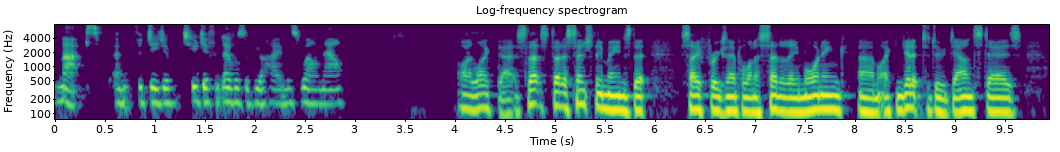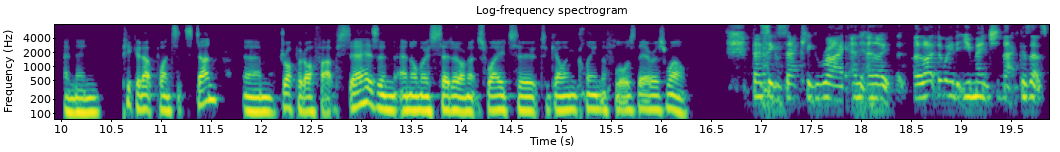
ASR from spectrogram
maps and for two different levels of your home as well now. I like that. So that's that essentially means that, say, for example, on a Saturday morning, um, I can get it to do downstairs and then pick it up once it's done, um, drop it off upstairs, and, and almost set it on its way to to go and clean the floors there as well. That's exactly right, and, and I, I like the way that you mentioned that because that's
